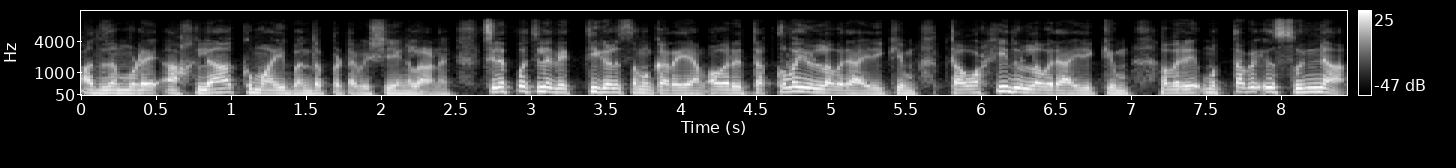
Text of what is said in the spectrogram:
അത് നമ്മുടെ അഹ്ലാക്കുമായി ബന്ധപ്പെട്ട വിഷയങ്ങളാണ്. ചിലപ്പോൾ ചില വ്യക്തികൾ നമുക്കറിയാം അവർ തക്വയുള്ളവരായിരിക്കും തവഹീദുള്ളവരായിരിക്കും അവർ മുത്തബ സുന്ന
